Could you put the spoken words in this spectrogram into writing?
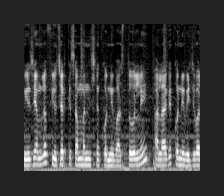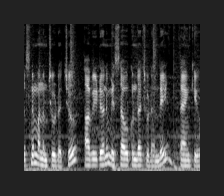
మ్యూజియంలో ఫ్యూచర్కి సంబంధించిన కొన్ని వస్తువుల్ని అలాగే కొన్ని విజువల్స్ని మనం చూడొచ్చు. ఆ వీడియోని మిస్ అవ్వకుండా చూడండి. థ్యాంక్ యూ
